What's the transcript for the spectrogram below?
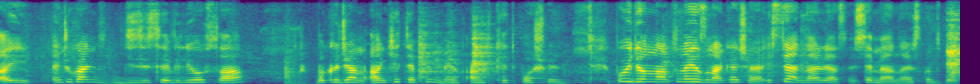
ay en çok hangi dizi seviliyorsa bakacağım anket yapayım mı? Yok anket boş verin. Bu videonun altına yazın arkadaşlar. İsteyenler yazsın, istemeyenler sıkıntı değil.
